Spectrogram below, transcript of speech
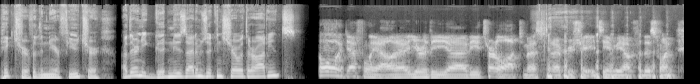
picture for the near future. Are there any good news items we can share with our audience? Oh, definitely, Alan. Uh, You're the uh, the eternal optimist, and I appreciate you teeing me up for this one.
